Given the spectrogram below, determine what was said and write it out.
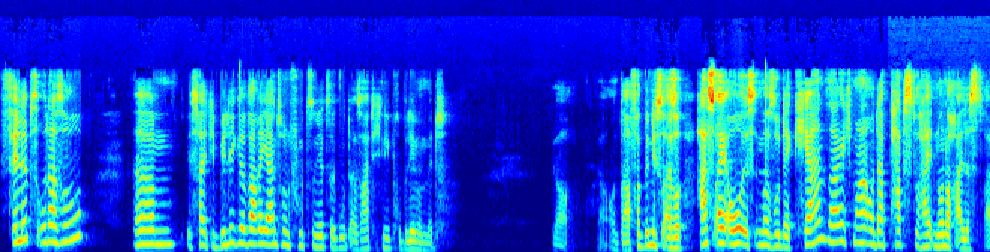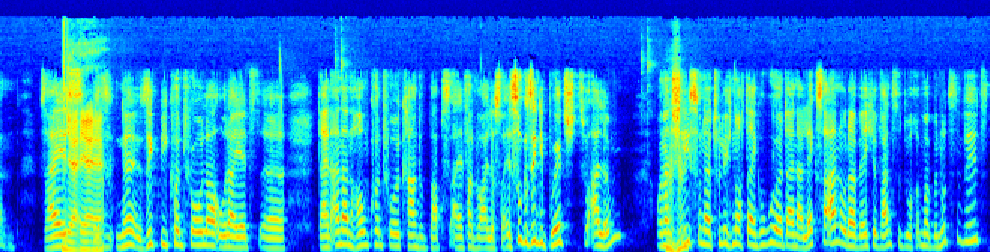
Philips oder so. Ähm, ist halt die billige Variante und funktioniert sehr gut. Also hatte ich nie Probleme mit. Ja. ja und da verbinde ich so, also Hass.io ist immer so der Kern, sage ich mal, und da pappst du halt nur noch alles dran. Sei es ja, ja, ja. Ne, Zigbee-Controller oder jetzt äh, deinen anderen Home-Control-Kram, du babst einfach nur alles rein. Ist so gesehen die Bridge zu allem. Und dann mhm. schließt du natürlich noch dein Google oder dein Alexa an oder welche Wanze du auch immer benutzen willst.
